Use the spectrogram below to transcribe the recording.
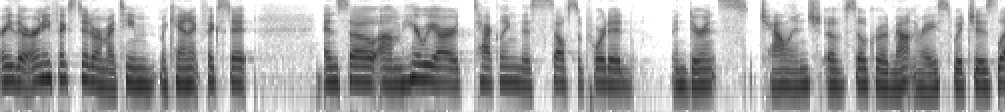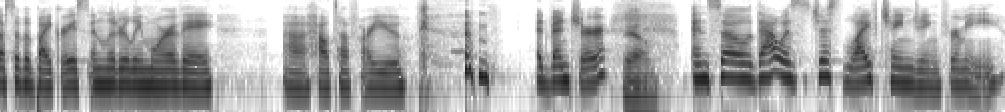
Or either Ernie fixed it or my team mechanic fixed it. And so um, here we are tackling this self supported endurance challenge of Silk Road Mountain Race, which is less of a bike race and literally more of a uh, how tough are you adventure. Yeah. And so that was just life changing for me.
